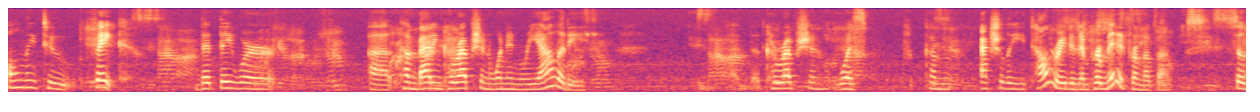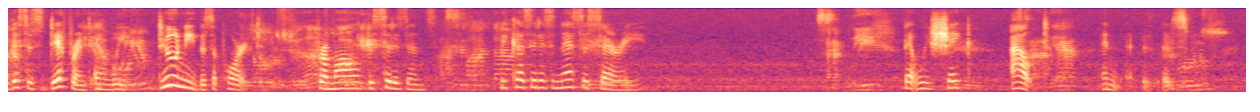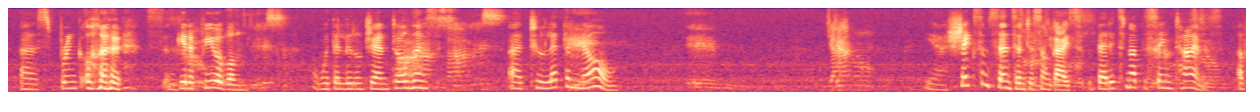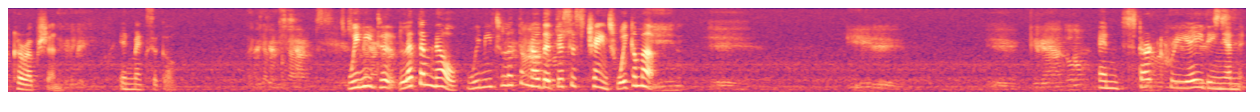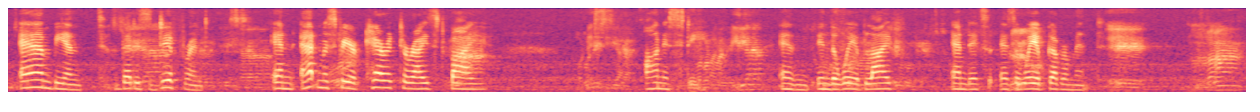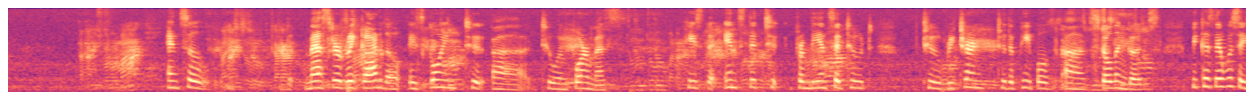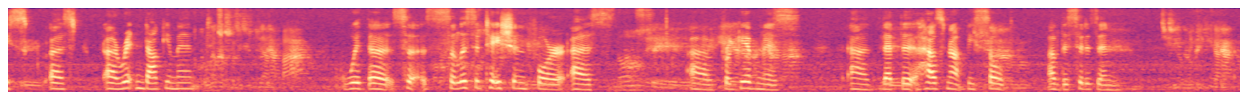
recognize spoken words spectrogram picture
only to fake that they were uh, combating corruption when in reality the corruption was actually tolerated and permitted from above. So this is different, and we do need the support from all the citizens because it is necessary that we shake out and uh, uh, sprinkle, get a few of them with a little gentleness uh, to let them know. Yeah, shake some sense into some guys that it's not the same times of corruption in Mexico. We need to let them know. We need to let them know that this has changed. Wake them up. And start creating an ambient that is different, an atmosphere characterized by honesty and in the way of life and as, as a way of government. And so Master Ricardo is going to uh, to inform us. He's the institute from the institute to return to the people uh, stolen goods because there was a, a, written document with a solicitation for uh, forgiveness uh, that the house not be sold of the citizen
